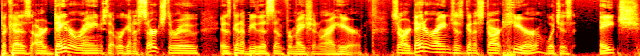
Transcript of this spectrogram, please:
because our data range that we're going to search through is going to be this information right here. So our data range is going to start here, which is H,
